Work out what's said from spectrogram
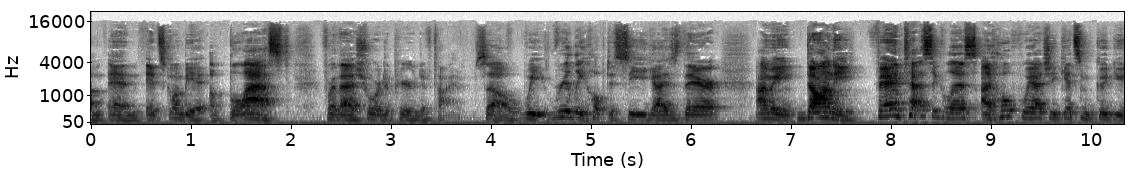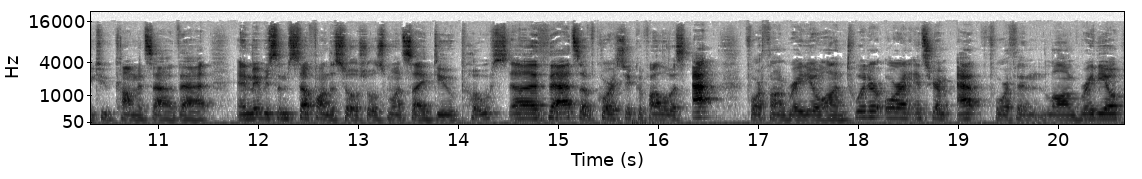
um, and it's going to be a blast for that shorter period of time. So we really hope to see you guys there. I mean, Donnie, fantastic list. I hope we actually get some good YouTube comments out of that, and maybe some stuff on the socials once I do post uh, that. So, of course, you can follow us at Fourth Long Radio on Twitter or on Instagram at Fourth and Long Radio,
